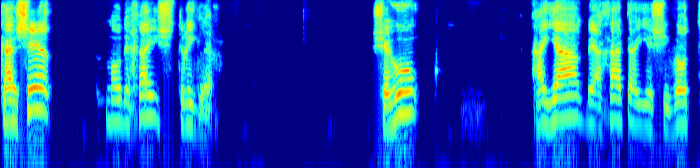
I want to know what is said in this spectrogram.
כאשר מרדכי שטריגלר, שהוא היה באחת הישיבות,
